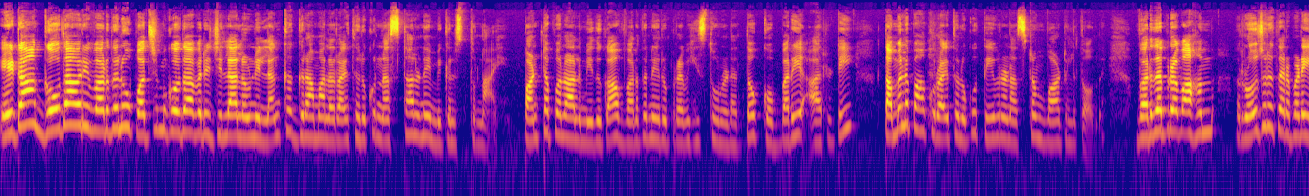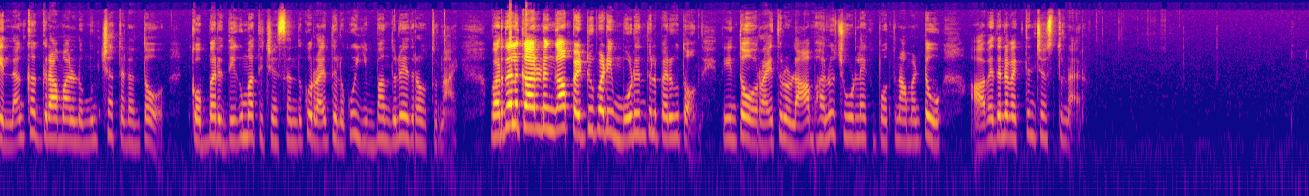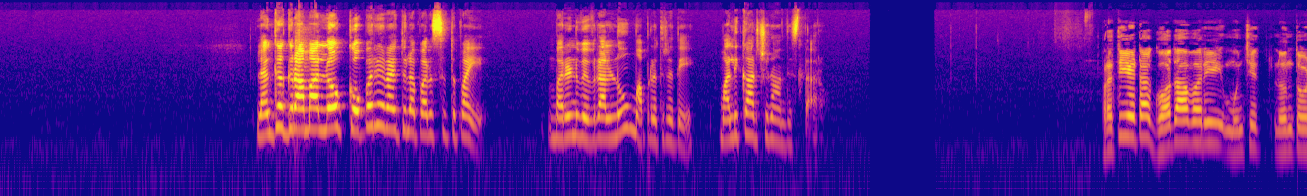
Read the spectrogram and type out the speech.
ఏటా గోదావరి వరదలు పశ్చిమ గోదావరి జిల్లాలోని లంక గ్రామాల రైతులకు నష్టాలనే మిగులుస్తున్నాయి. పంట పొలాల మీదుగా వరద నీరు ప్రవహిస్తుండటంతో కొబ్బరి అరటి తమలపాకు రైతులకు తీవ్ర నష్టం వాటిల్తోంది వరద ప్రవాహం రోజుల తరబడి లంక గ్రామాలను ముంచెత్తడంతో కొబ్బరి దిగుమతి చేసేందుకు రైతులకు ఇబ్బందులు ఎదురవుతున్నాయి. వరదల కారణంగా పెట్టుబడి మూడింతలు పెరుగుతోంది. దీంతో రైతులు లాభాలు చూడలేకపోతున్నామంటూ ఆవేదన వ్యక్తం చేస్తున్నారు. లంక గ్రామాల్లో కొబ్బరి రైతుల పరిస్థితిపై మరిన్ని వివరాలను మా ప్రతినిధి మల్లికార్జున అందిస్తారు. ప్రతి ఏటా గోదావరి ముంచెత్తంతో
